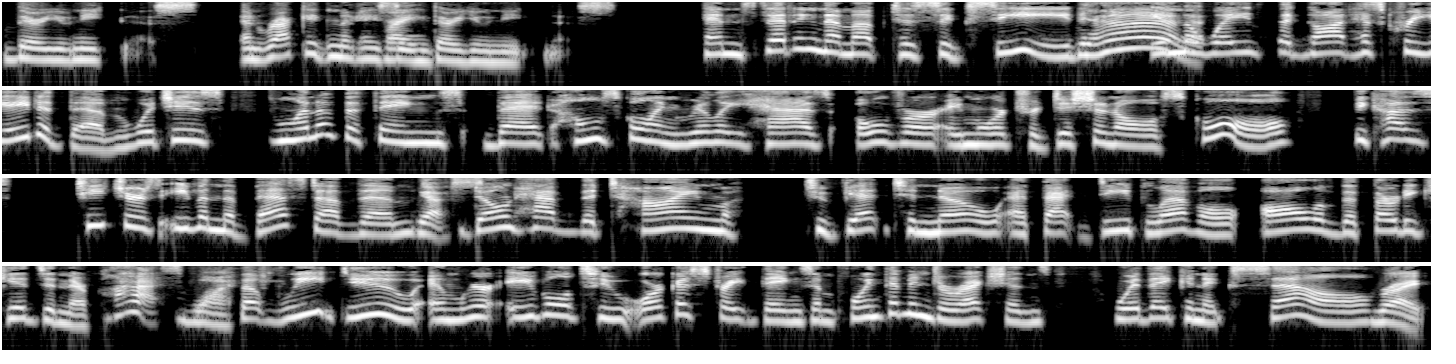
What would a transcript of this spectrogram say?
their uniqueness and recognizing Right. their uniqueness. And setting them up to succeed Yeah. in the ways that God has created them, which is one of the things that homeschooling really has over a more traditional school because teachers, even the best of them, Yes. don't have the time to get to know at that deep level all of the 30 kids in their class. Why? But we do, and we're able to orchestrate things and point them in directions where they can excel Right.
